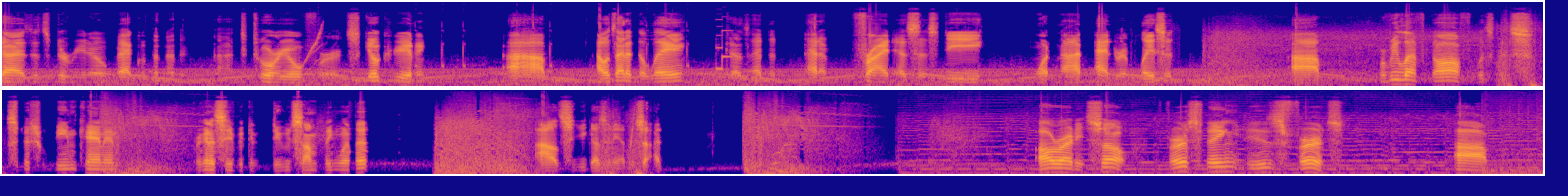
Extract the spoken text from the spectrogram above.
Guys? It's Dorito back with another uh, tutorial for skill creating. Um, I was at a delay because I had, to, had a fried SSD whatnot. I had to replace it. Um, where we left off was this special beam cannon. We're gonna see if we can do something with it. I'll see you guys on the other side. Alrighty, so first thing is first. Um,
